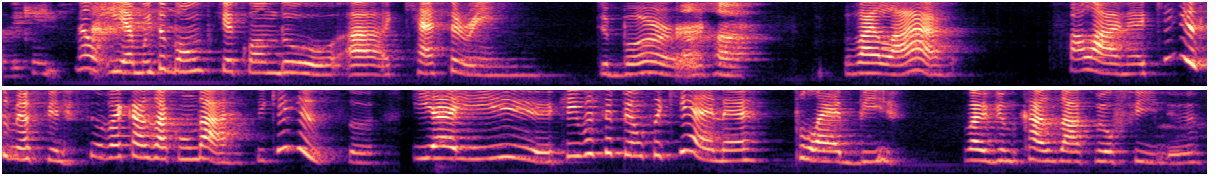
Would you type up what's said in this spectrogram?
Pra ver que é isso. Não, e é muito bom porque quando a Catherine de Burr Aham. vai lá falar, né? Que isso, minha filha? Você vai casar com Darcy? Que isso? E aí, quem você pensa que é, né? Plebe. Vai vindo casar com meu filho.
